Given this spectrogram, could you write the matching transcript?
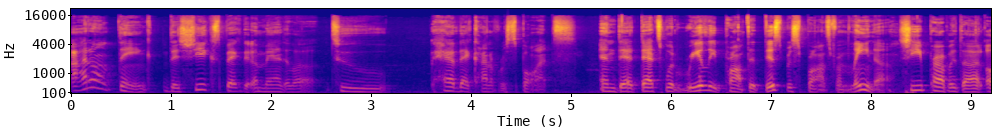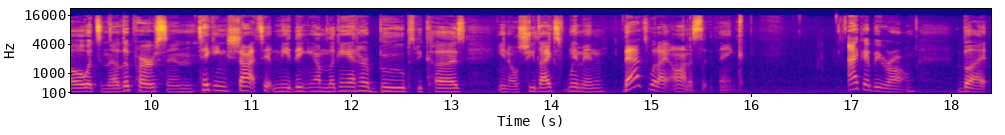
I don't think that she expected Amandla to have that kind of response. And that that's what really prompted this response from Lena. She probably thought, oh, it's another person taking shots at me, thinking I'm looking at her boobs because, you know, she likes women. That's what I honestly think. I could be wrong. But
